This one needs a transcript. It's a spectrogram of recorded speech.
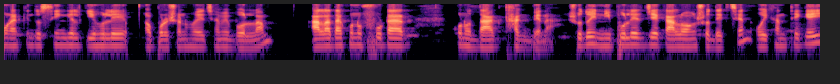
ওনার কিন্তু সিঙ্গেল কি হলে অপারেশন হয়েছে আমি বললাম। আলাদা কোনো ফুটার কোনো দাগ থাকবে না। শুধুই নিপুলের যে কালো অংশ দেখছেন, ওইখান থেকেই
